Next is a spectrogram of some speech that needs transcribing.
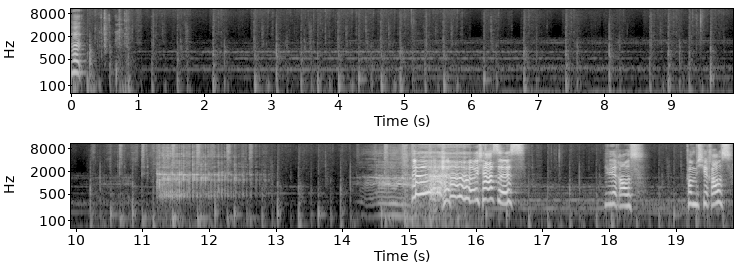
Aber... Raus. Komme ich hier raus?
